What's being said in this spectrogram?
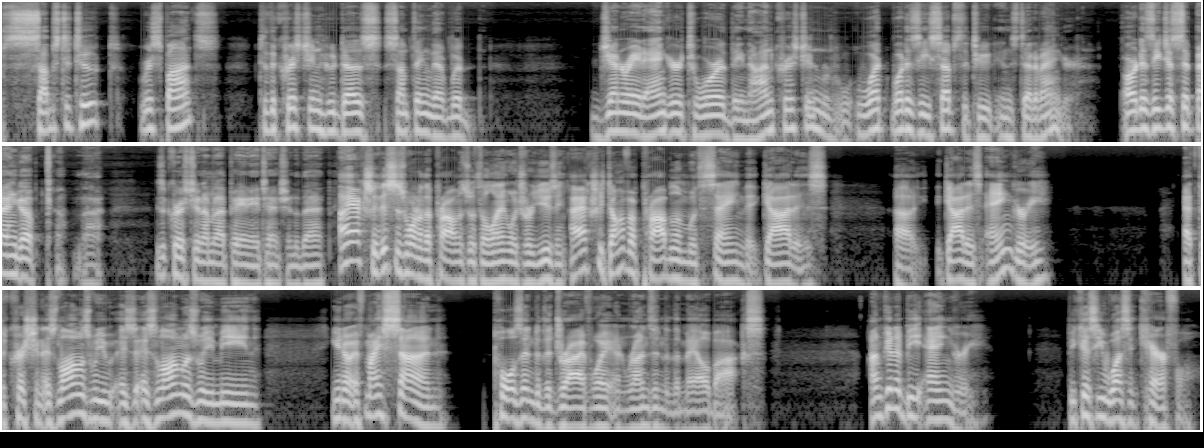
substitute response to the Christian who does something that would generate anger toward the non-Christian? What what does he substitute instead of anger? Or does he just sit back and go, nah, he's a Christian, I'm not paying any attention to that? I actually this is one of the problems with the language we're using. I actually don't have a problem with saying that God is uh, God is angry at the Christian as long as we as, as long as we mean, you know, if my son pulls into the driveway and runs into the mailbox, I'm going to be angry because he wasn't careful.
